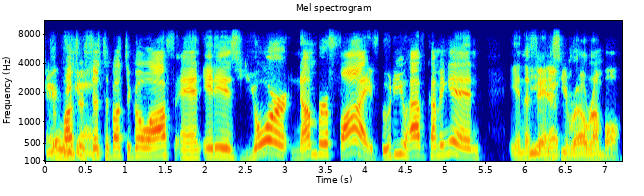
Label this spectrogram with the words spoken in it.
the buzzer's just about to go off, and it is your number five. Who do you have coming in in the yep. Fantasy Royal Rumble?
